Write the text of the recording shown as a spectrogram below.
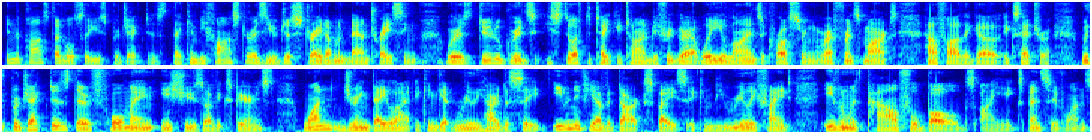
In the past, I've also used projectors. They can be faster as you're just straight up and down tracing, whereas doodle grids, you still have to take your time to figure out where your lines are crossing, reference marks, how far they go, etc. With projectors, there are four main issues I've experienced. One, during daylight, it can get really hard to see. Even if you have a dark space, it can be really faint. Even with powerful bulbs, i.e. expensive ones,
